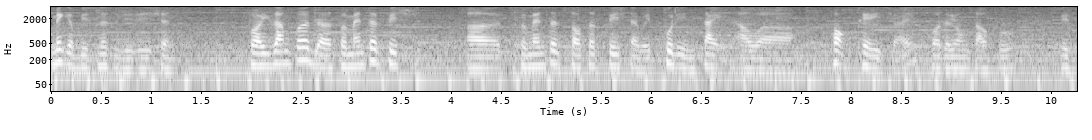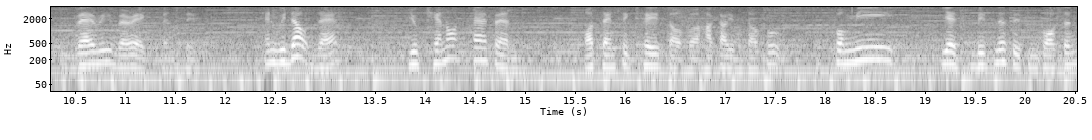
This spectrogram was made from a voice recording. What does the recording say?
make a business decision. For example, the fermented fish, uh, fermented salted fish that we put inside our pork paste, right, for the Yong Tau Fu, it's very, very expensive. And without that, you cannot have an authentic taste of uh, Hakka Yong Tau Fu. For me, yes, business is important.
